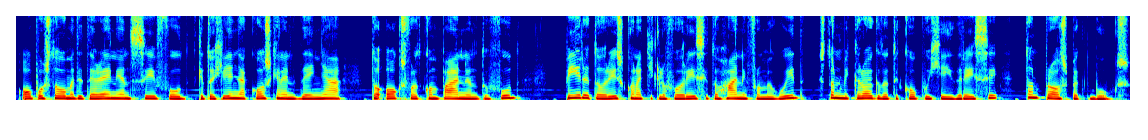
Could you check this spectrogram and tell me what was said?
όπως το Mediterranean Seafood και το 1999 το Oxford Companion to Food, πήρε το ρίσκο να κυκλοφορήσει το Honey from a Weed στον μικρό εκδοτικό που είχε ιδρύσει, τον Prospect Books.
